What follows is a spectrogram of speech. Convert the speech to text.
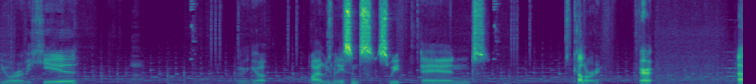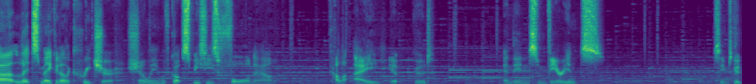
You're over here. We got bioluminescence, sweet, and coloring. Alright. Uh, let's make another creature, shall we? We've got species 4 now. Color A, yep, good. And then some variants. Seems good.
